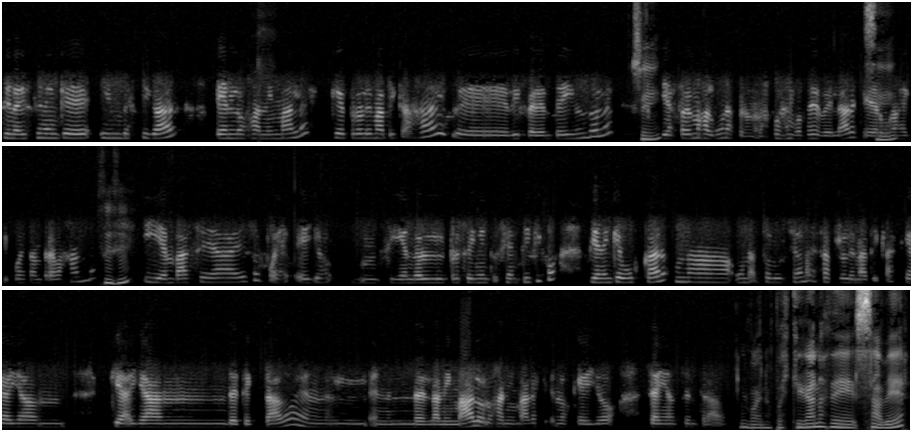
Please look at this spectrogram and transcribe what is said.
sino ellos tienen que investigar en los animales qué problemáticas hay de diferente índole. Ya sabemos algunas, pero no las podemos desvelar, que algunos equipos están trabajando. Y en base a eso, pues ellos, mm, siguiendo el procedimiento científico, tienen que buscar una, una solución a esas problemáticas que hayan que hayan detectado en el, en el animal o los animales en los que ellos se hayan centrado. Bueno, pues qué ganas de saber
